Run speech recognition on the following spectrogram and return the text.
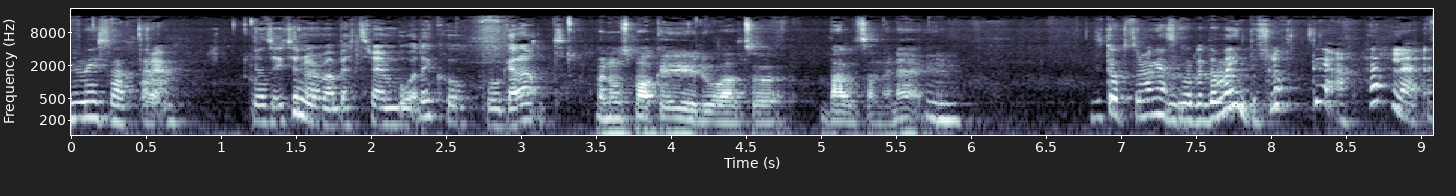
De är sötare. Jag tyckte nog de var bättre än både Coop och Garant. Men de smakar ju då alltså balsamvinäger. Mm. Jag tyckte också de var ganska goda. De var inte flottiga heller.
